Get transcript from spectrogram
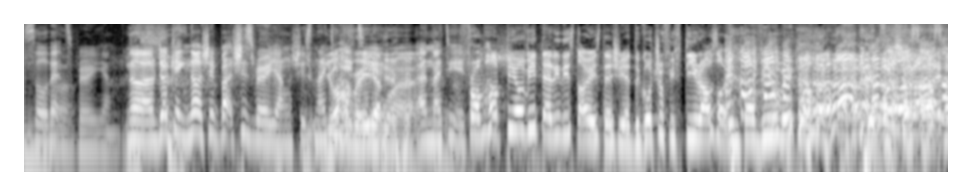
So that's very young. No, I'm joking. No, she, but she's very young. She's You- you are very young, what? Uh, 1988. From her POV telling these stories that she had to go through 50 rounds of interview before. because it was also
